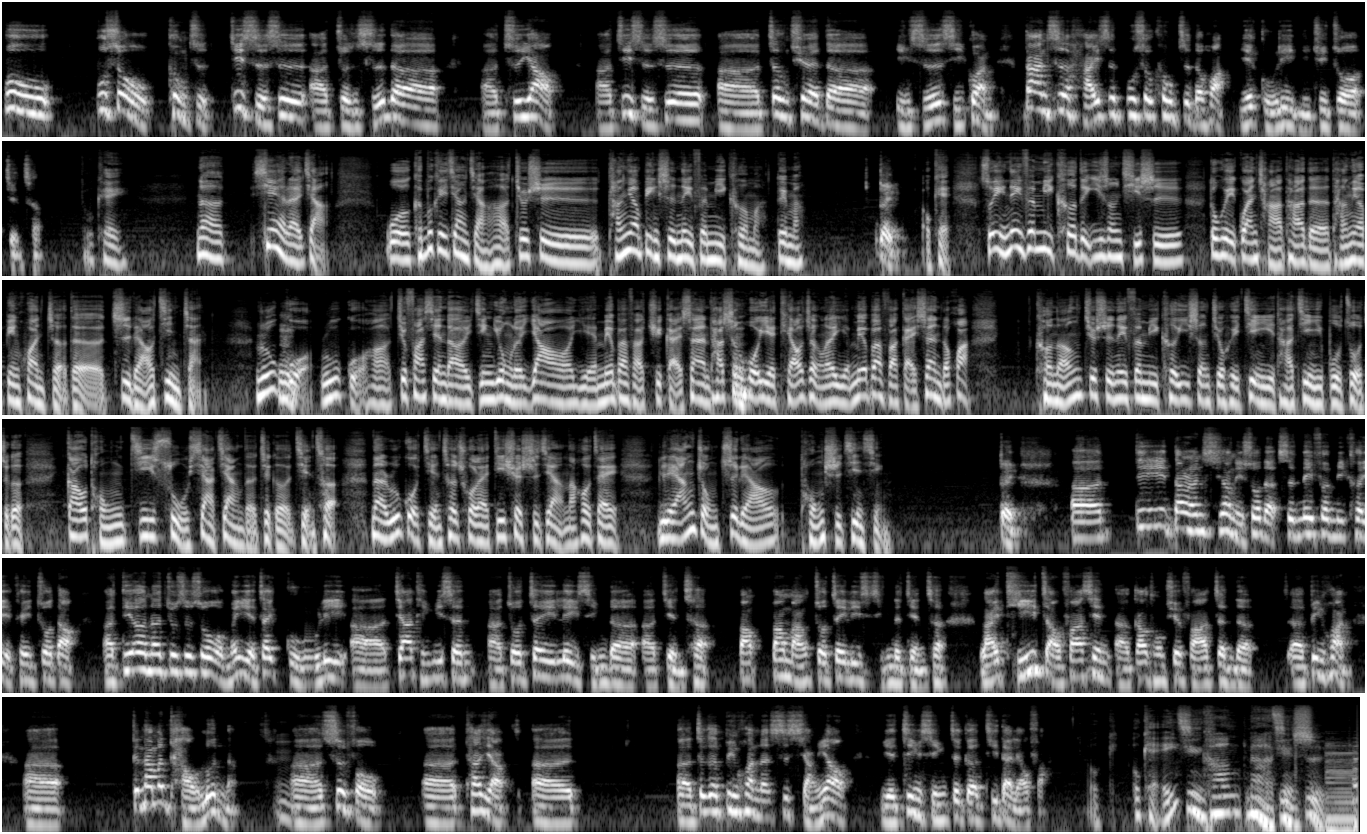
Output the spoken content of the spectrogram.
不不受控制，即使是呃准时的呃吃药。啊，即使是呃正确的饮食习惯，但是还是不受控制的话，也鼓励你去做检测。OK，那现在来讲，我可不可以这样讲啊？就是糖尿病是内分泌科嘛，对吗？对，OK，所以内分泌科的医生其实都会观察他的糖尿病患者的治疗进展。如果、如果哈，就发现到已经用了药也没有办法去改善，他生活也调整了、也没有办法改善的话，可能就是内分泌科医生就会建议他进一步做这个睾酮激素下降的这个检测。那如果检测出来的确是这样，然后在两种治疗同时进行。对，呃，第一当然像你说的是内分泌科也可以做到。啊，第二呢，就是说我们也在鼓励呃家庭医生啊做这一类型的呃检测，帮帮忙做这一类型的检测，来提早发现呃睾酮缺乏症的呃病患，呃跟他们讨论呢，呃是否呃他想呃呃这个病患呢是想要也进行这个替代疗法。OK OK，健康那件事。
